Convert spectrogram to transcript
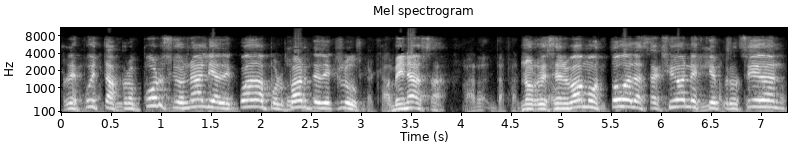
respuesta proporcional y adecuada por parte del club. Amenaza. Nos reservamos todas las acciones que procedan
